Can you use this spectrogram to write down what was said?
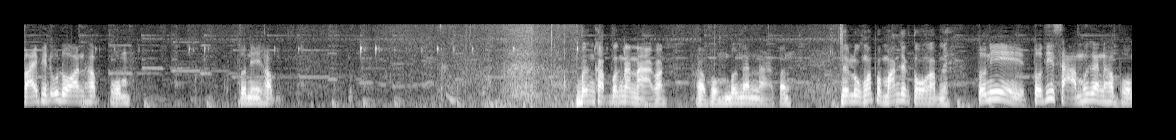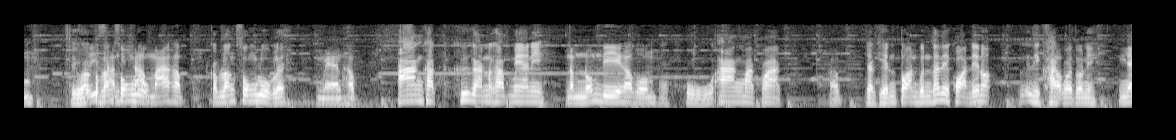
สายเพชรอุดรครับ ผม ตัวนี้ครับ เบิ้งครับเบิ้งด้านหน้าก่อนครับผมเบื้องด้านหน้าก่อนเดี๋ยวลูกมันประมาณจากตัวครับเนี่ยตัวนี้ตัวที่สามเหมือนกันครับ ผมถือว่ากำลังทรงลูกตัวที่สามม้าครับกำลังทรงลูกเลย แมนครับอ่างคักคือกันนะครับ แม่นี่น้ำนมดีครับผมโอ้โหอ่างมากมากๆครับอยากเห็นตอนเพิ่นท่านในขวานนี่เนาะนี่คักไว้ตัวนี้ไง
